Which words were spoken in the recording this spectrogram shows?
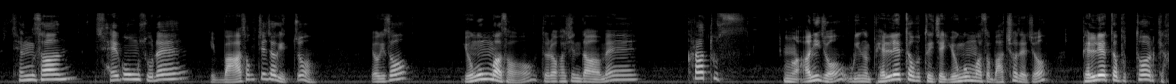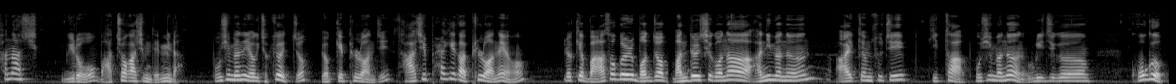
생산 세공술의 이 마석 제작 있죠? 여기서 영웅 마석 들어가신 다음에 크라토스. 음, 아니죠. 우리는 벨레타부터 이제 영웅 마석 맞춰야 되죠. 벨레타부터 이렇게 하나씩 위로 맞춰 가시면 됩니다. 보시면 여기 적혀있죠? 몇 개 필요한지? 48개가 필요하네요. 이렇게 마석을 먼저 만드시거나 아니면은 아이템 수집 기타 보시면은 우리 지금 고급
